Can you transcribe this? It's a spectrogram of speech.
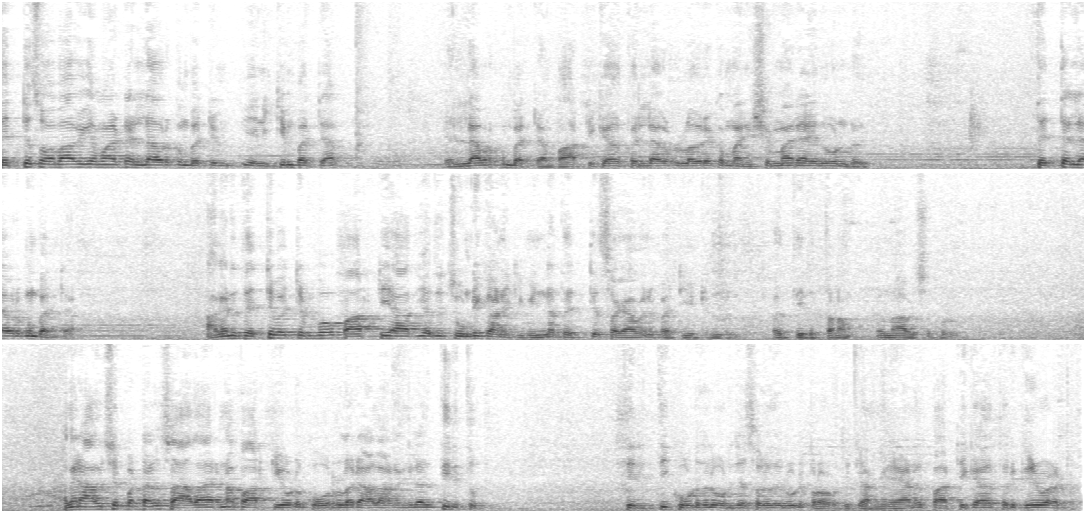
തെറ്റ് സ്വാഭാവികമായിട്ട് എല്ലാവർക്കും പറ്റും. എനിക്കും പറ്റാം. എല്ലാവർക്കും പറ്റാം. പാർട്ടിക്കകത്ത് എല്ലാവരും ഉള്ളവരൊക്കെ മനുഷ്യന്മാരായതുകൊണ്ട് തെറ്റെല്ലാവർക്കും പറ്റാം. അങ്ങനെ തെറ്റ് പറ്റുമ്പോൾ പാർട്ടി ആദ്യം അത് ചൂണ്ടിക്കാണിക്കും. ഇന്ന തെറ്റ് സഖാവിന് പറ്റിയിട്ടുണ്ട്. അത് തിരുത്തണം എന്ന് ആവശ്യപ്പെടും അങ്ങനെ ആവശ്യപ്പെട്ടാൽ സാധാരണ പാർട്ടിയോട് കൂറുള്ള ഒരാളാണെങ്കിൽ അത് തിരുത്തും. തിരുത്തി കൂടുതൽ ഊർജസ്വലതയിലൂടെ പ്രവർത്തിക്കും. അങ്ങനെയാണ് പാർട്ടിക്കകത്തൊരു കീഴ്വഴക്കം.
